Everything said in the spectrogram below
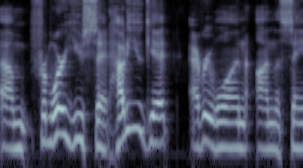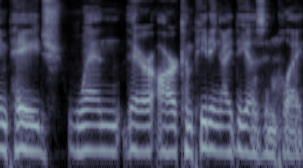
Um, from where you sit, how do you get everyone on the same page when there are competing ideas in play?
